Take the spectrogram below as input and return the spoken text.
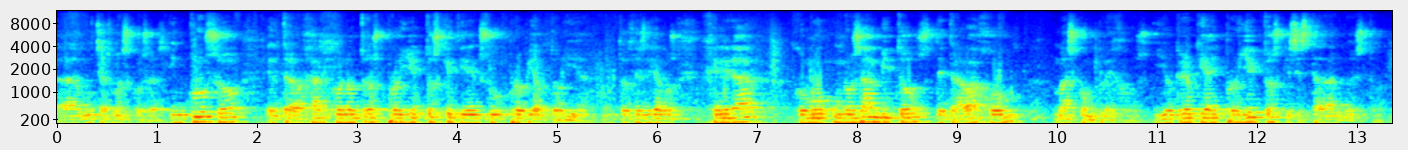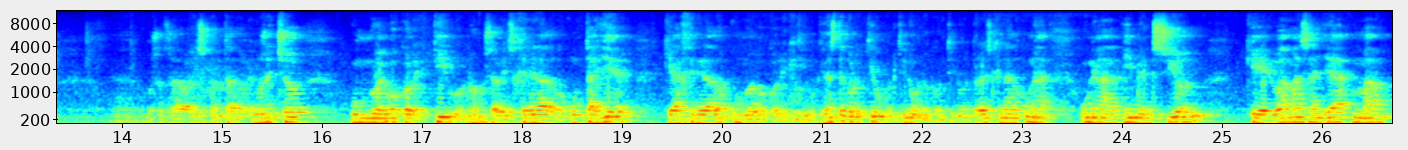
a muchas más cosas, incluso el trabajar con otros proyectos que tienen su propia autoría. Entonces, digamos, generar como unos ámbitos de trabajo más complejos. Y yo creo que hay proyectos que se está dando esto. Uh, vosotros habéis contado, hemos hecho un nuevo colectivo, ¿no? O sea, habéis generado un taller que ha generado un nuevo colectivo. Quizás este colectivo continúe no continúe, pero ha generado una, una dimensión que va más allá, va,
